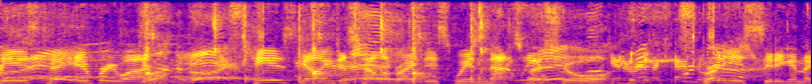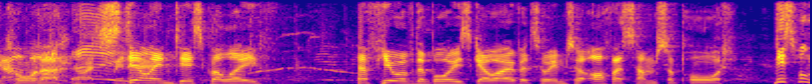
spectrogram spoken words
Handing out beers to everyone. He is going to celebrate this win, that's for sure. Brady is sitting in the corner, still in disbelief. A few of the boys go over to him to offer some support. This will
